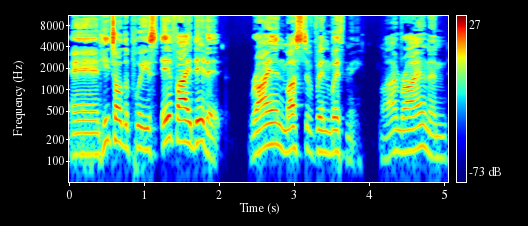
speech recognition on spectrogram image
and he told the police, "If I did it, Ryan must have been with me." Well, I'm Ryan, and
